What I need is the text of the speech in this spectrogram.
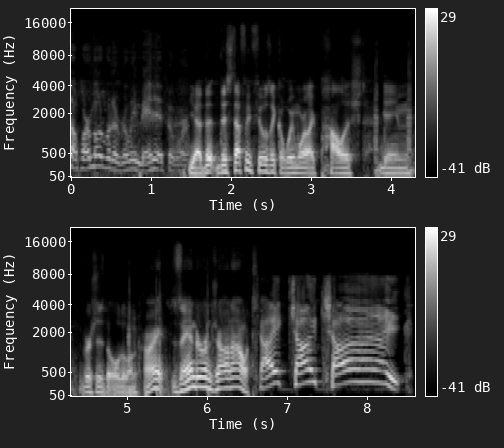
think the horror mode would have really made it if it worked. Yeah, th this definitely feels like a way more like polished game versus the old one. All right, Xander and John out. Chike, chike, chike.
